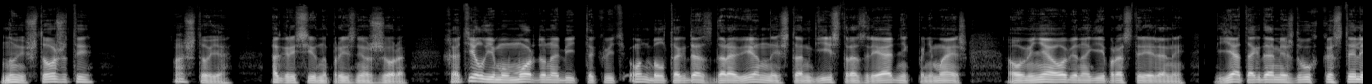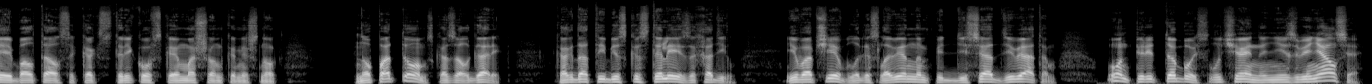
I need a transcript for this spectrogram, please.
«Ну и что же ты?» «А что я?» — агрессивно произнес Жора. «Хотел ему морду набить, так ведь он был тогда здоровенный, штангист, разрядник, понимаешь, а у меня обе ноги простреляны. Я тогда между двух костылей болтался, как стариковская мошонка меж ног. Но потом, — сказал Гарик, — когда ты без костылей заходил, и вообще в благословенном пятьдесят девятом, он перед тобой случайно не извинялся?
